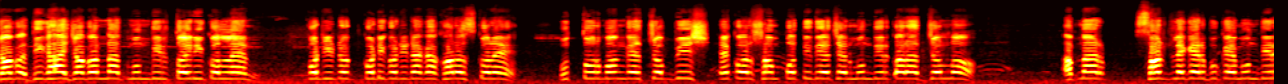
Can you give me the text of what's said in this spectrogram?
জগ, দীঘায় জগন্নাথ মন্দির তৈরি করলেন, কোটি কোটি কোটি টাকা খরচ করে উত্তরবঙ্গে চব্বিশ একর সম্পত্তি দিয়েছেন মন্দির করার জন্য। আপনার সল্টলেকের বুকে মন্দির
